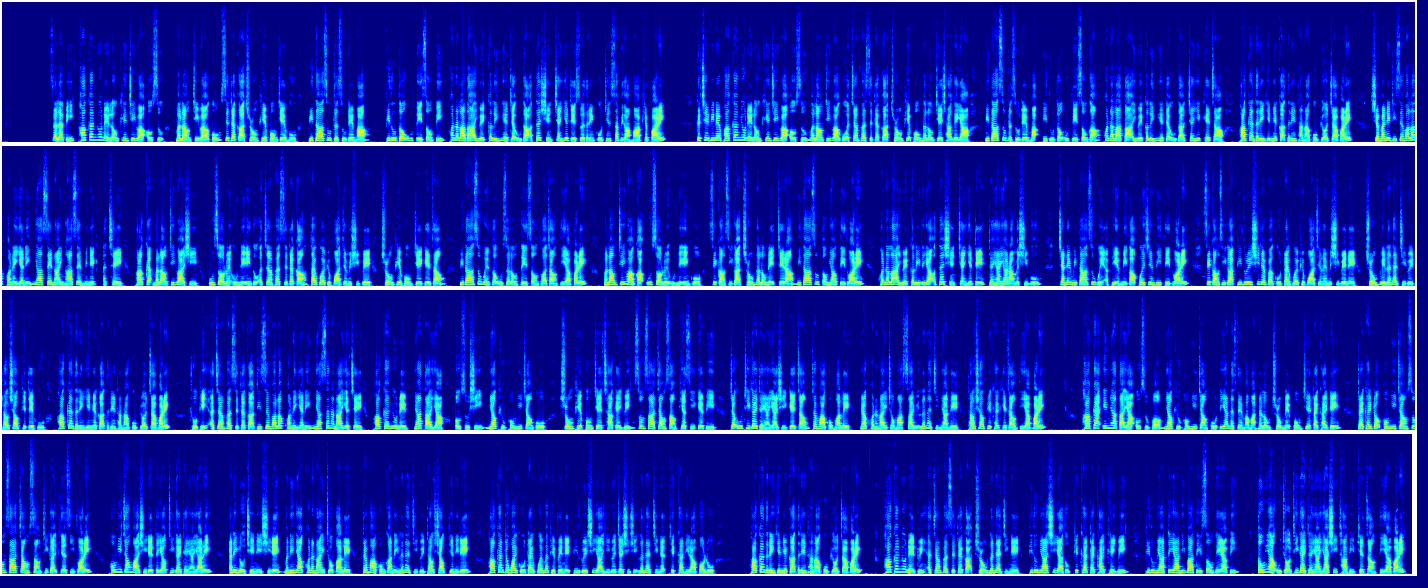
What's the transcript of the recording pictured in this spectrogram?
ဆက်လက်ပြီးဖားကန်းမြို့နယ်လုံးခင်းကြီးရွာအုပ်စုမလောင်ကြီးရွာကိုစစ်တပ်ကဒရုန်းဖြင့်ပုံကျဲမှုမိသားစုတစုထဲမှာ ပြည်သူ၃ဦးသေဆုံးပြီး9လသားအရွယ်ကလေးငယ်တဦးသာအသက်ရှင်ကျန်ရစ်တယ်ဆိုတဲ့သတင်းကိုတင်ဆက်ပြီးတော့မှာဖြစ်ပါတယ်။ကချင်ပြည်နယ်ဖားကန့်မြို့နယ်လုံးခင်းကြီးရွာအုပ်စုမလောင်ကြီးရွာကိုအကြမ်းဖက်စစ်တပ်ကဒရုန်းဖြင့်ဘုံနှလုံးကျဲချခဲ့ရာမိသားစုတစုတည်းမှပြည်သူ၃ဦးသေဆုံးက9လသားအရွယ်ကလေးငယ်တဦးသာကျန်ရစ်ခဲ့ကြောင်းဖားကန့်တရင်ရင်းမြစ်ကသတင်းဌာနကိုပြောကြားပါတယ်။ယမန်နေ့ဒီဇင်ဘာလ9ရက်နေ့ည10:50မိနစ်အချိန်ဖာကတ်မလောင်ကြီးရွာရှိဦးစော်လွင်ဦးနေအိမ်တို့အကြမ်းဖက်စစ်တပ်ကတိုက်ပွဲဖြစ်ပွားခြင်းမရှိဘဲဒရုန်းဖြင့်ပုံကျဲခဲ့ကြောင်း မိသားစုဝင်၃ဦးစလုံးသေဆုံးသွားကြောင်းသိရပါတယ်။မလောင်ကြီးရွာကဦးစော်လွင်ဦးနေအိမ်ကိုစစ်ကောင်စီကဒရုန်းနှလုံးနဲ့ကျဲတာမိသားစု၃ယောက်သေသွားတယ်။ခုနှစ်လအရွယ်ကလေးတစ်ယောက်အသက်ရှင်ကျန်ရစ်တဲ့ဒဏ်ရာရတာမရှိဘူး။ကျန်တဲ့မိသားစုဝင်အဖေအမေကပွဲချင်းပြီးတည်သွားတယ်။စစ်ကောင်စီကပြည်သူတွေရှိတဲ့ဘက်ကိုတိုက်ပွဲဖြစ်ပွားခြင်းလည်းမရှိဘဲနဲ့ဒရုန်းတွေလက်နက်ကြီးတွေတောက်လျှောက်ဖြစ်တဲ့ဟုဖားကန်တရင်ရေးမြက်ကသတင်းဌာနကိုပြောကြားပါတယ်။ ထို့ပြင်အကြမ်းဖက်စစ်တပ်ကဒီဇင်ဘာလ9ရက်နေ့ည7:00နာရီအချိန်ဖားကတ်မြို့နယ်မြတာယာအုပ်စုရှိမြောက်ဖြူဖုန်ကြီးကျောင်းကိုရှုံးဖြစ်ဖုံးကျဲချခဲ့၍စွန်စာကျောင်းဆောင်ဖျက်ဆီးခဲ့ပြီးတအူးထိခိုက်ဒဏ်ရာရရှိခဲ့ကြောင်းတမကုန်းမှလည်းည9:00နာရီကျော်မှစ၍လက်နက်ကြီးများနဲ့ထောက်လျှောက်ပစ်ခတ်ခဲ့ကြောင်းသိရပါတယ်။ဖာကန်အင်းမြတာယာအုပ်စုပေါ်မြောက်ဖြူဖုန်ကြီးကျောင်းကို120မမနှလုံးထုံနဲ့ပုံကျဲတိုက်ခိုက်တယ်။တိုက်ခိုက်တော့ဖုန်ကြီးကျောင်းစွန်းစားကျောင်းဆောင်ထိခိုက်ပျက်စီးသွားတယ်။ဖုန်ကြီးကျောင်းမှာရှိတဲ့တယောက်ထိခိုက်ဒဏ်ရာရတယ်။ အဲ့ဒီလိုအခြေအနေရှိတယ်မင်းည9နာရီကျော်ကလည်းတက်မကုန်းကနေလက်နက်ကြီးတွေတောက်လျှောက်ပြစ်နေတယ်ဖာကန်တဝိုက်ကိုတိုက်ပွဲမဖြစ်ဘဲနဲ့ပြည်သူတွေရှိရာရည်ရွယ်ချက်ရှိရှိလက်နက်ကြီးနဲ့ပစ်ခတ်နေတာပေါ့လို့ဖာကန်တရင်ရင်းမြစ်ကတရင်ဌာနကိုပြောကြားပါတယ်ဖာကန်မြို့နယ်အတွင်းအကြမ်းဖက်စစ်တပ်ကဒရုန်းလက်နက်ကြီးနဲ့ပြည်သူများရှိရာသို့ပစ်ခတ်တိုက်ခိုက်ခဲ့၍ပြည်သူများတရားနီးပါးသေဆုံးခဲ့ရပြီး300ဦးကျော်ထိခိုက်ဒဏ်ရာရရှိထားပြီးဖြစ်ကြောင်းသိရပါတယ်။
